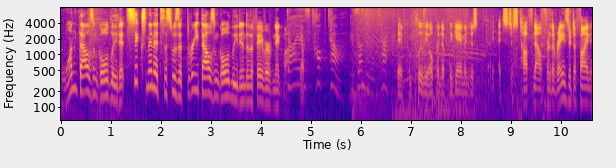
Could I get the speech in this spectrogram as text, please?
1,000 gold lead. At six minutes, this was a 3,000 gold lead into the favor of Nigma. Dire's top tower is under attack. they've completely opened up the game and just it's just tough now for the Razor to find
